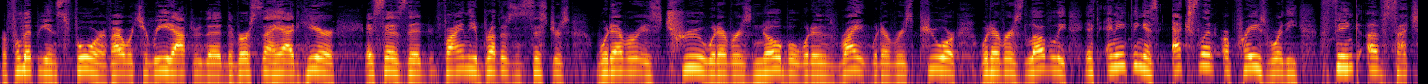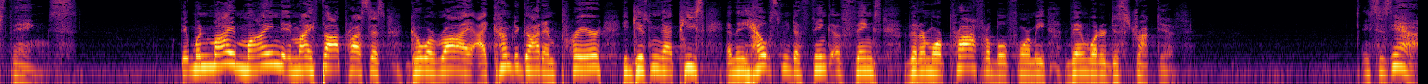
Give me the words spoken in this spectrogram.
Or Philippians 4, if I were to read after the, the verses I had here, it says that finally, brothers and sisters, whatever is true, whatever is noble, whatever is right, whatever is pure, whatever is lovely, if anything is excellent or praiseworthy, think of such things. That when my mind and my thought process go awry, I come to God in prayer. He gives me that peace, and then He helps me to think of things that are more profitable for me than what are destructive. He says, Yeah,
